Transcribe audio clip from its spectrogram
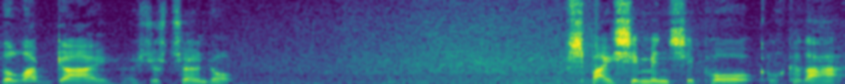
the lab guy has just turned up. Spicy mincy pork, look at that.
